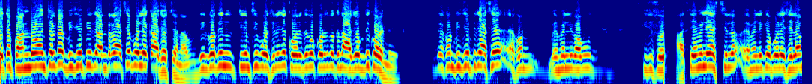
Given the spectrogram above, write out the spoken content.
এটা পান্ডু অঞ্চলটা বিজেপির আন্ডারে আছে বলে কাজ হচ্ছে না। দীর্ঘদিন টিএমসি বলছিল যে করে দেবো করে দেবো কিন্তু আজ অবধি করেনি। এখন বিজেপির আছে এখন এমএলএ বাবু কিছু আজকে এমএলএ এসেছিল এমএলএ কে বলেছিলাম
